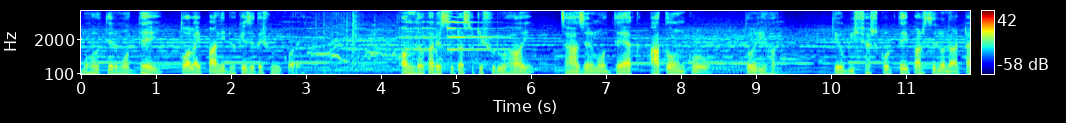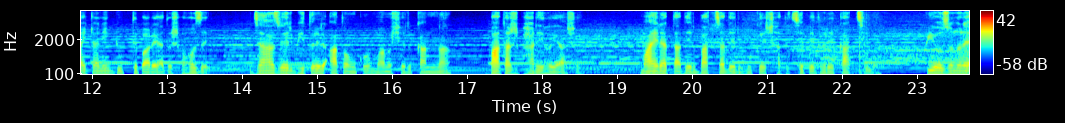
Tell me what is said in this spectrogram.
মুহূর্তের মধ্যেই তলায় পানি ঢুকে যেতে শুরু করে। অন্ধকারে ছুটাছুটি শুরু হয়, জাহাজের মধ্যে এক আতঙ্ক তৈরি হয়। কেউ বিশ্বাস করতেই পারছিল না টাইটানিক ডুবতে পারে এত সহজে। জাহাজের ভিতরের আতঙ্ক মানুষের কান্না, বাতাস ভারী হয়ে আসে। মায়েরা তাদের বাচ্চাদের বুকের সাথে চেপে ধরে কাঁদছিল। প্রিয়জনেরা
